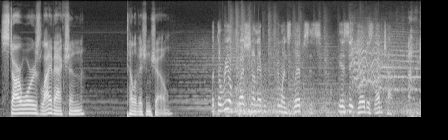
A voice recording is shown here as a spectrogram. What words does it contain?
Star Wars live action television show. But the real question on everyone's lips is, is it Yoda's love child?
